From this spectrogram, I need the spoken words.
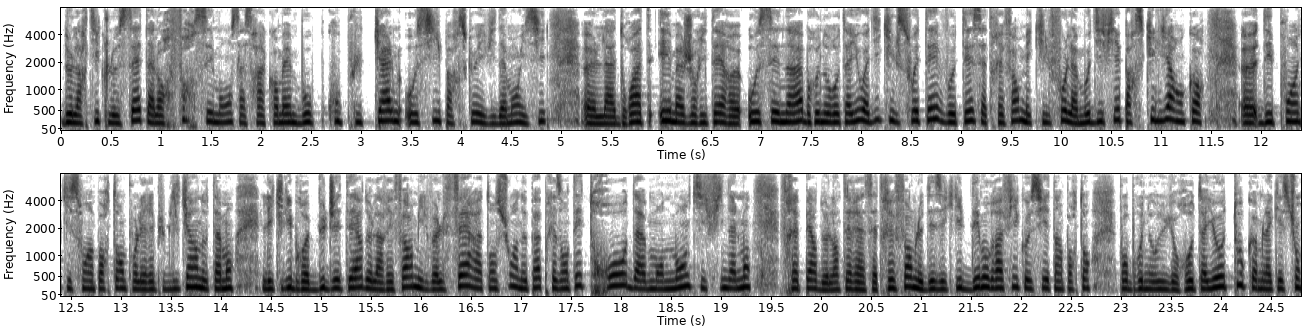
de l'article 7. Alors forcément, ça sera quand même beaucoup plus calme aussi parce que, évidemment, ici, euh, la droite est majoritaire euh, au Sénat. Bruno Retailleau a dit qu'il souhaitait voter cette réforme, mais qu'il faut la modifier parce qu'il y a encore euh, des points qui sont importants pour les républicains, notamment l'équilibre budgétaire de la réforme. Ils veulent faire attention à ne pas présenter trop d'amendements qui finalement feraient perdre de l'intérêt à cette réforme. Le déséquilibre démographique aussi est important pour Bruno Rotaillot, tout comme la question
